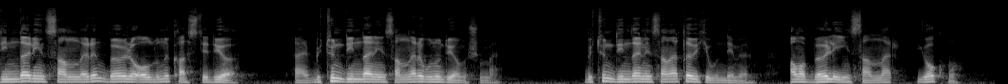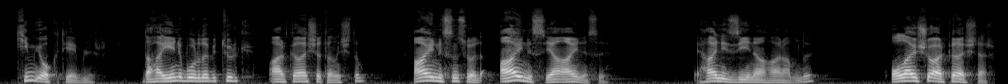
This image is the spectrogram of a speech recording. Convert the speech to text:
dindar insanların böyle olduğunu kastediyor. Yani bütün dindar insanlara bunu diyormuşum ben. Bütün dindar insanlar tabii ki bunu demiyorum. Ama böyle insanlar yok mu? Kim yok diyebilir? Daha yeni burada bir Türk arkadaşla tanıştım. Aynısını söyledi. Aynısı ya aynısı. E hani zina haramdı? Olay şu arkadaşlar.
